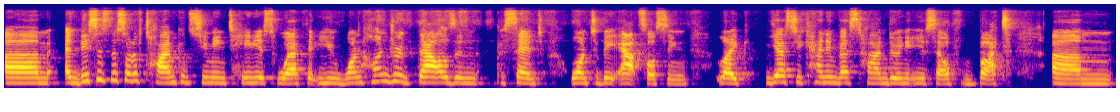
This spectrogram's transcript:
Um, and this is the sort of time consuming, tedious work that you 100,000% want to be outsourcing. Like, yes, you can invest time doing it yourself, but um,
